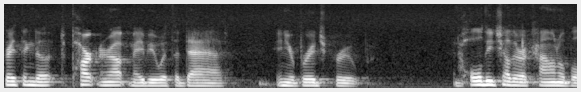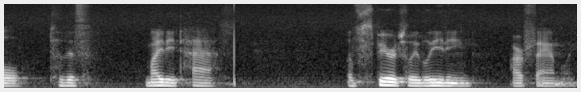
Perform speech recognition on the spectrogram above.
Great thing to, to partner up maybe with a dad in your bridge group and hold each other accountable to this mighty task of spiritually leading our families.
